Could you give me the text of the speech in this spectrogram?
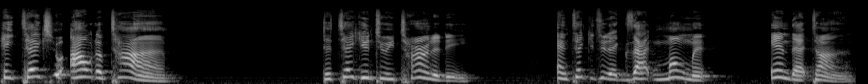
He takes you out of time to take you into eternity and take you to the exact moment in that time.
